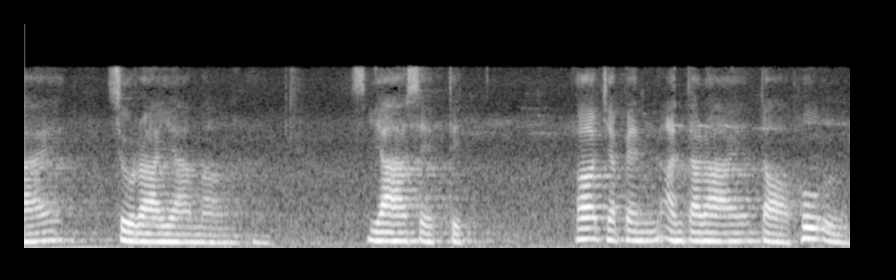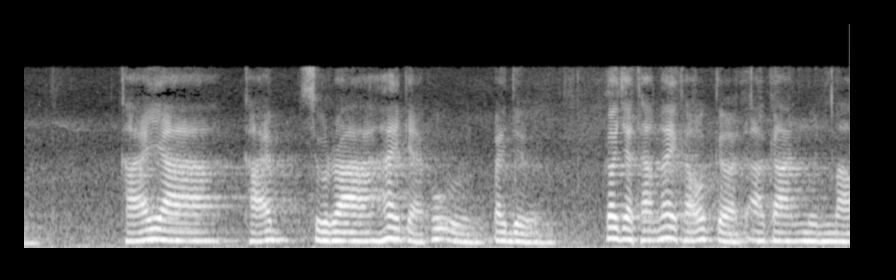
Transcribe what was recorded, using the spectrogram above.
ายสุรายาเมายาเสพติด เพราะจะเป็นอันตรายต่อผู้อื่น ขายยาขายสุราให้แก่ผู้อื่นไปดื่ม ก็จะทำให้เขาเกิดอาการมึนเมา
